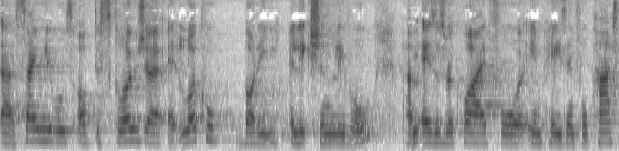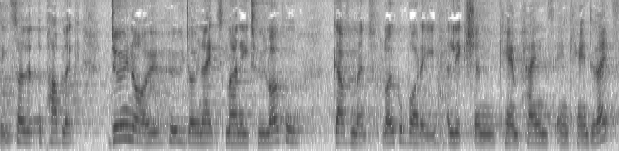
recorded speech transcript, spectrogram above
uh, same levels of disclosure at local body election level um, as is required for MPs and for parties, so that the public do know who donates money to local government, local body election campaigns and candidates.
